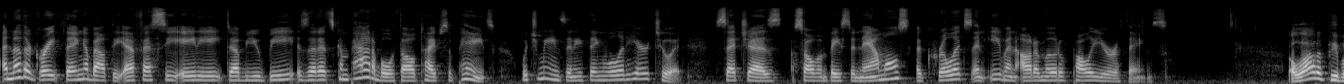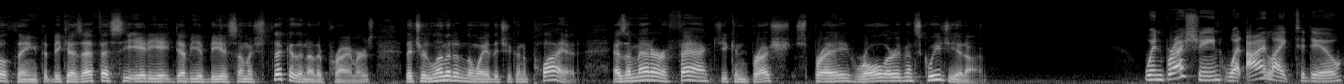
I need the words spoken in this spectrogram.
Another great thing about the FSC 88WB is that it's compatible with all types of paints, which means anything will adhere to it, such as solvent-based enamels, acrylics, and even automotive polyurethanes. A lot of people think that because FSC 88WB is so much thicker than other primers that you're limited in the way that you can apply it. As a matter of fact, you can brush, spray, roll, or even squeegee it on. When brushing, what I like to do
